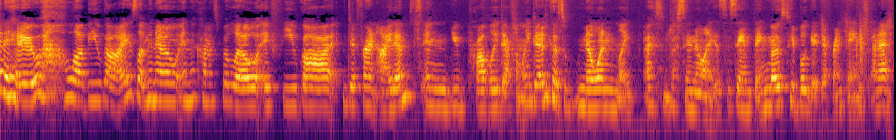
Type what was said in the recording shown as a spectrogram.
Anywho, love you guys. Let me know in the comments below if you got different items, and you probably definitely did, because no one, like, I'm just say no one gets the same thing. Most people get different things in it.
